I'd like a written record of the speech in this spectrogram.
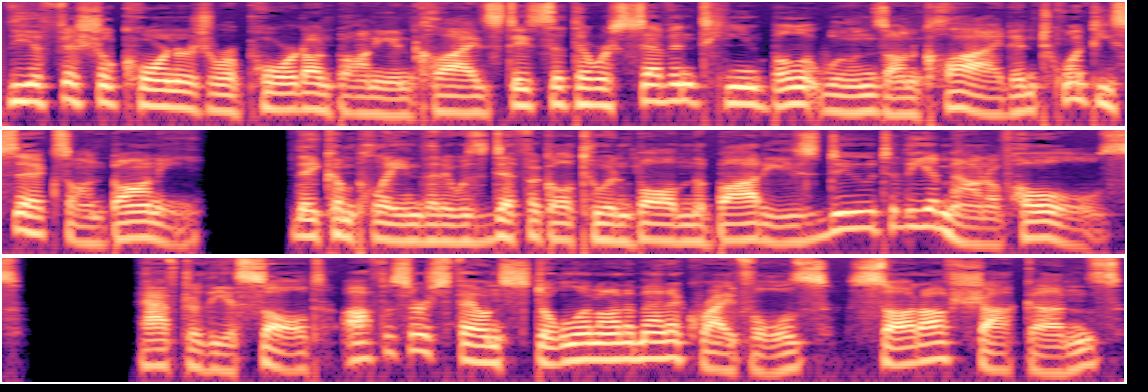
The official coroner's report on Bonnie and Clyde states that there were 17 bullet wounds on Clyde and 26 on Bonnie. They complained that it was difficult to embalm the bodies due to the amount of holes. After the assault, officers found stolen automatic rifles, sawed off shotguns,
